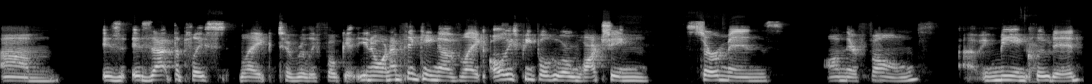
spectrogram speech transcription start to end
um is is that the place like to really focus you know and i'm thinking of like all these people who are watching sermons on their phones I mean, me included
